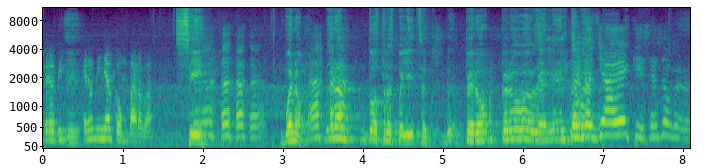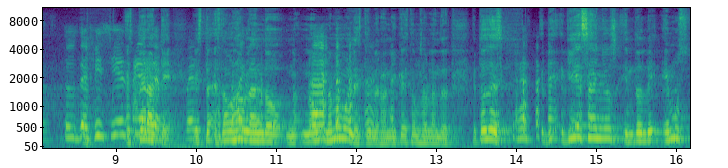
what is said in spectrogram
Eh, era un niño con barba. Sí, bueno, eran dos, tres pelitos, pero, pero el, tema... Bueno, ya X, eso, tus deficiencias... Espérate, estamos hablando, no, no, no me molestes Verónica, estamos hablando... Entonces, 10 años en donde hemos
